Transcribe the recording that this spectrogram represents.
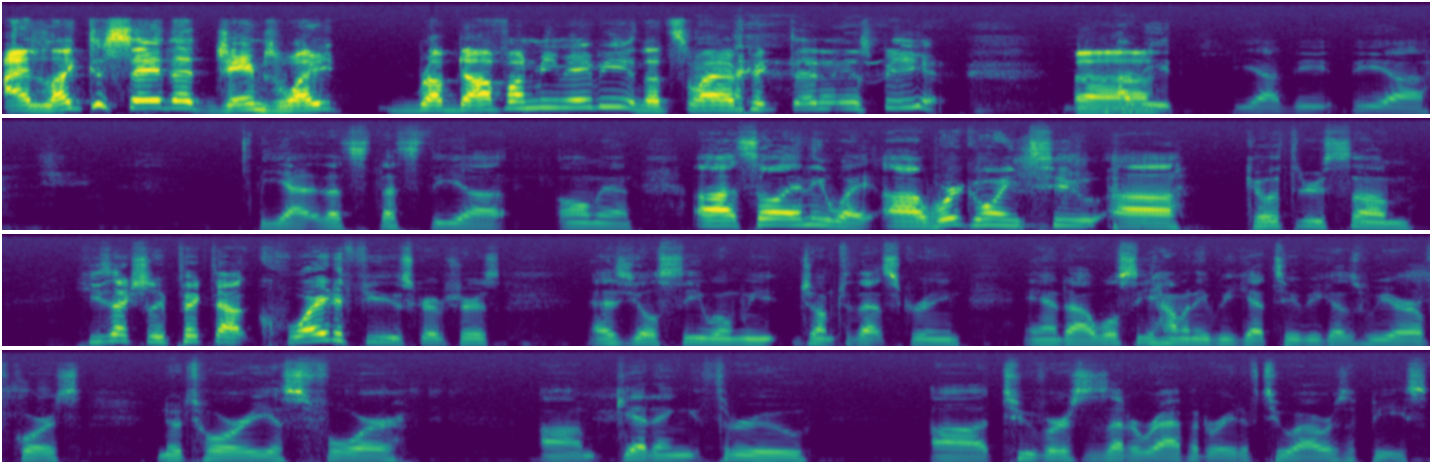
I like to say that James White rubbed off on me, maybe, and that's why I picked NASB. Uh, I mean, yeah, the the uh, yeah, that's that's the uh, oh man. Uh, so anyway, uh, we're going to uh, go through some. He's actually picked out quite a few scriptures, as you'll see when we jump to that screen, and uh, we'll see how many we get to because we are, of course, notorious for um, getting through uh, two verses at a rapid rate of two hours apiece.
